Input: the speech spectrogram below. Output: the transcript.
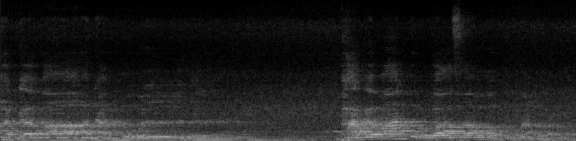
ഭഗവാനഭുൽ ഭഗവാൻ ദുർവാസാവ് വന്നു എന്നാണ് പറഞ്ഞത്.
